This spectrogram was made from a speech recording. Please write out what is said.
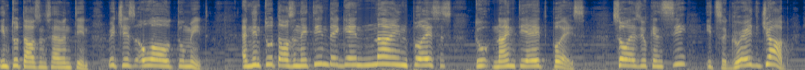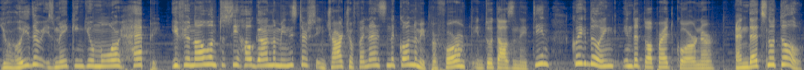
in 2017, which is low to mid. And in 2018 they gained 9 places to 98th place. So as you can see, it's a great job, your leader is making you more happy. If you now want to see how Ghana ministers in charge of finance and economy performed in 2018, click the link in the top right corner. And that's not all,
